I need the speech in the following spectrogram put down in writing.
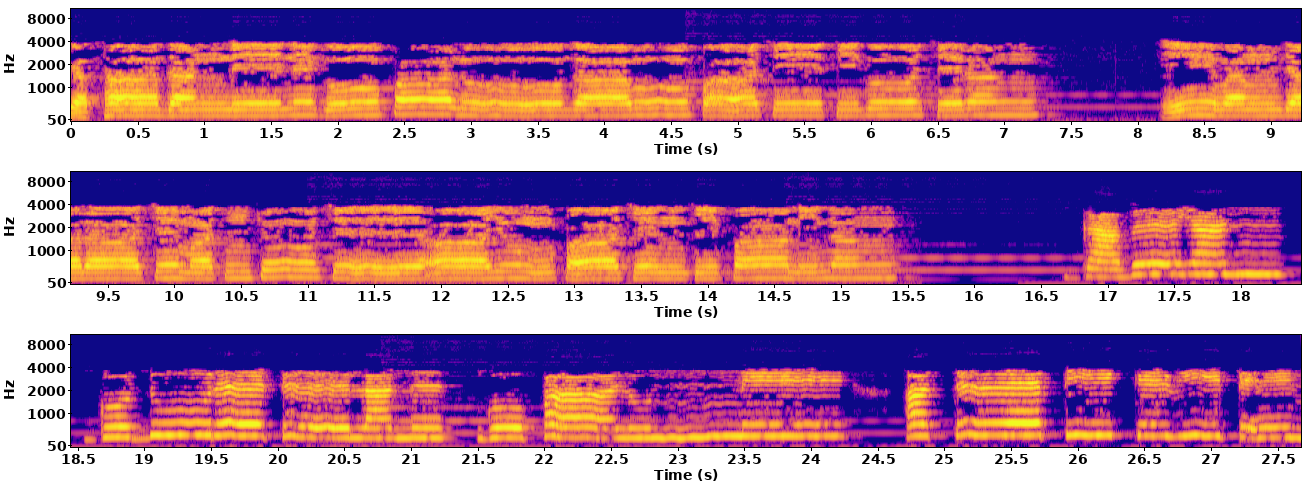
යථා දන්නේන ගෝපාලෝ ගාවෝ පාචේති ගෝචරං එවං ජරාච මච්චෝච ආයුං පාචෙන්ති පානිනං ගවයන් ගොදුරට ලන ගෝපාලුන්නේ අත ඇති කෙවිතෙන්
